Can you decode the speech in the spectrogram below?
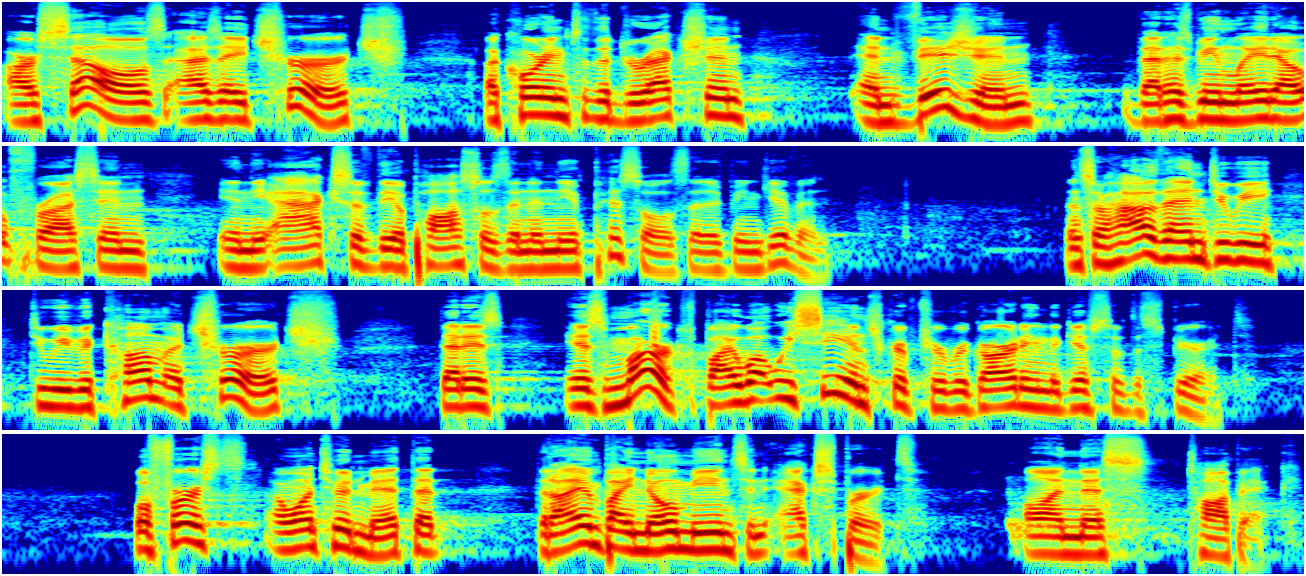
ourselves as a church according to the direction and vision that has been laid out for us in, in the Acts of the Apostles and in the epistles that have been given. And so, how then do we, do we become a church that is is marked by what we see in Scripture regarding the gifts of the Spirit? Well, first, I want to admit that, that I am by no means an expert on this topic.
